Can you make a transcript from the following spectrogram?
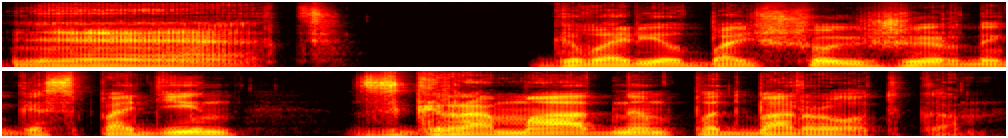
«Нет», — говорил большой жирный господин с громадным подбородком.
